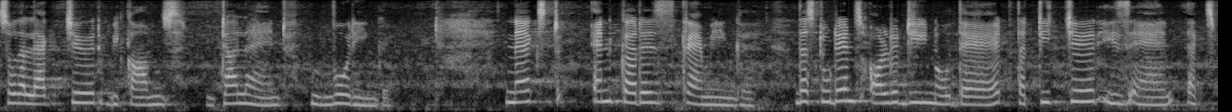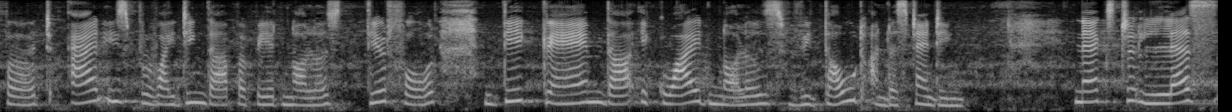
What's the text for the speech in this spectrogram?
So the lecture becomes dull and boring. Next, encourage cramming. The students already know that the teacher is an expert and is providing the prepared knowledge Therefore, they cram the acquired knowledge without understanding. Next, less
